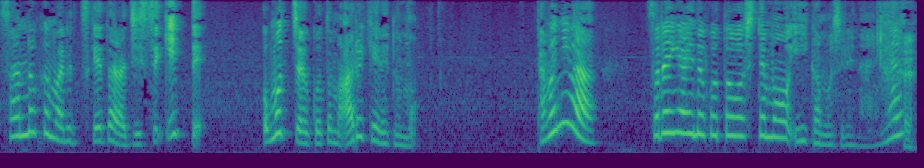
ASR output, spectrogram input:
360つけたら実績って思っちゃうこともあるけれどもたまにはそれ以外のことをしてもいいかもしれないね。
